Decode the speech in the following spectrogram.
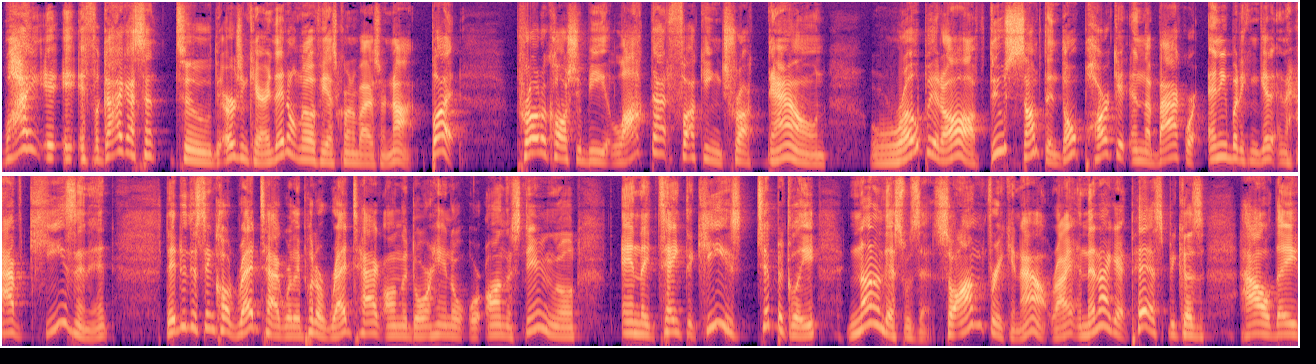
why, if a guy got sent to the urgent care and they don't know if he has coronavirus or not, but protocol should be lock that fucking truck down, rope it off, do something. Don't park it in the back where anybody can get it and have keys in it. They do this thing called red tag where they put a red tag on the door handle or on the steering wheel and they take the keys typically none of this was this so i'm freaking out right? And then i get pissed because how they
